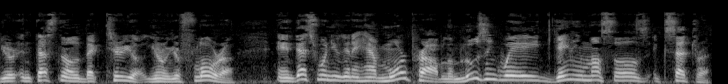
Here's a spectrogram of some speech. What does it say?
your intestinal bacteria, you know, your flora. And that's when you're going to have more problem losing weight, gaining muscles, etc.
